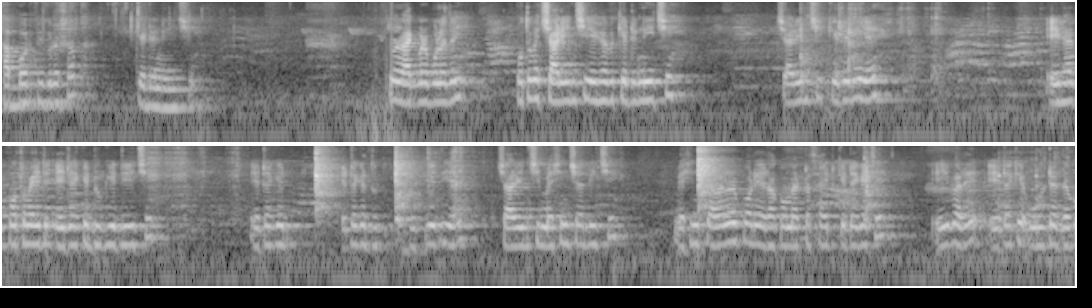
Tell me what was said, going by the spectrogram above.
হাফ বরফিগুলো সব কেটে নিয়েছি। চলুন একবার বলে দিই। প্রথমে চার ইঞ্চি এইভাবে কেটে নিয়েছি। চার ইঞ্চি কেটে নিয়ে এইভাবে প্রথমে এটা এটাকে ঢুকিয়ে দিয়েছি। এটাকে এটাকে ঢুকিয়ে দিয়ে চার ইঞ্চি মেশিন চালিয়েছি। মেশিন চালানোর পরে এরকম একটা সাইড কেটে গেছে। এইবারে এটাকে উল্টে দেব।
